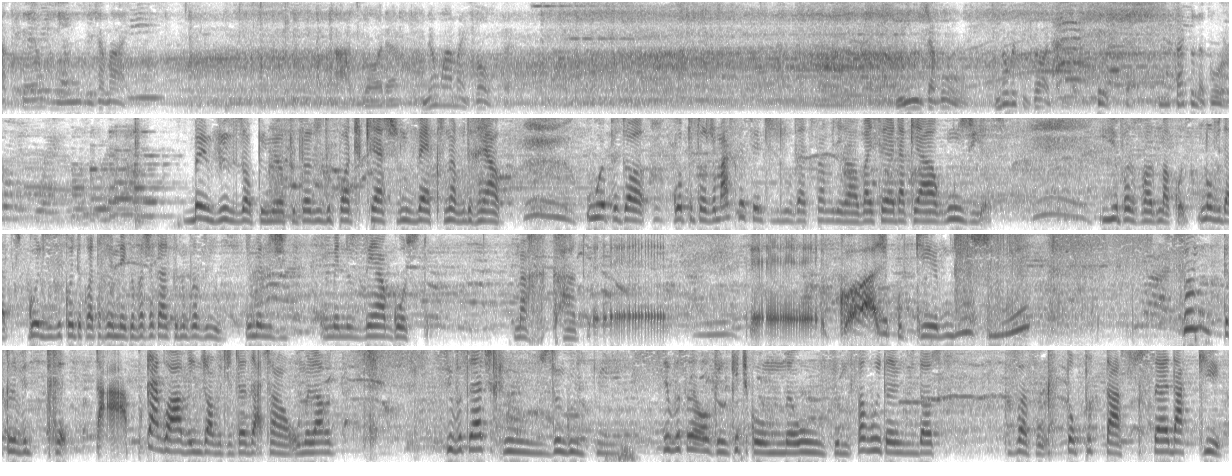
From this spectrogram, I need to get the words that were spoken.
até o reino de Jamais. Agora não há mais volta. Ninja Go, novo episódio, sexta, no Cartoon Network. Bem-vindos ao primeiro episódio do podcast Luvex na vida real. O episódio, o episódio mais recente de Luvex na vida real vai ser daqui a alguns dias. E eu posso falar de uma coisa: novidades. Gold 54 Remake vai chegar aqui no Brasil em menos, em menos em agosto. Marcado. É, é, coragem, porque. Santa. Tá, porque agora vem jovem de transação. O melhor. Se você acha que os. Se você é alguém criticou o meu filme favorito, Ângulos Doce, por favor, tô putaço, sai daqui.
